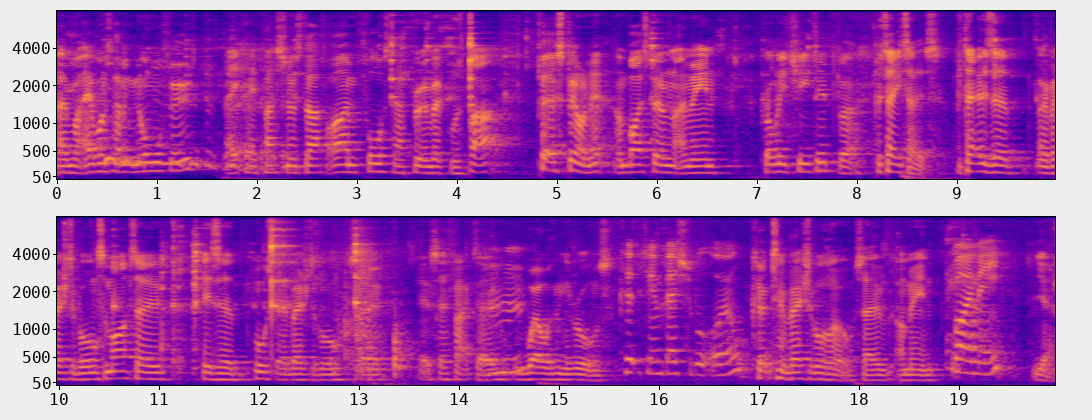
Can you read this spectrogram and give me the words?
Um, right, everyone's having normal food, aka pasta and stuff. I'm forced to have fruit and vegetables, but put a spin on it, and by spin on it I mean probably cheated, but potatoes. Potatoes are, are a vegetable. Tomato is a, also a vegetable, so it's de facto well within the rules. Cooked in vegetable oil Cooked in vegetable oil, so I mean, by me. yeah,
